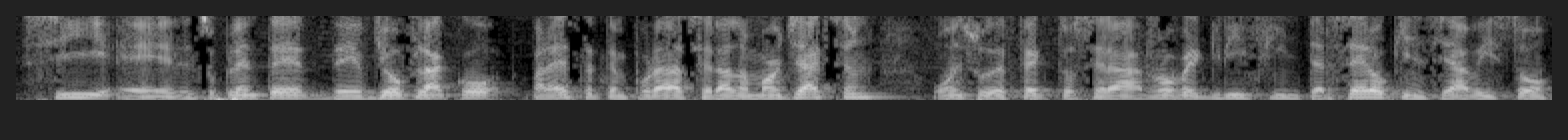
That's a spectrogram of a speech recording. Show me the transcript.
si eh, el suplente de Joe Flacco para esta temporada será Lamar Jackson o en su defecto será Robert Griffin III, quien se ha visto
